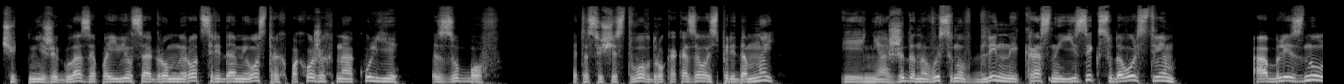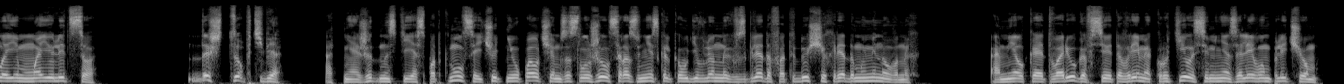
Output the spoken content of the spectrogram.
Чуть ниже глаза появился огромный рот с рядами острых, похожих на акульи, зубов. Это существо вдруг оказалось передо мной и, неожиданно высунув длинный красный язык, с удовольствием облизнуло им мое лицо. «Да чтоб тебя!» От неожиданности я споткнулся и чуть не упал, чем заслужил сразу несколько удивленных взглядов от идущих рядом именованных. А мелкая тварюга все это время крутилась у меня за левым плечом,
